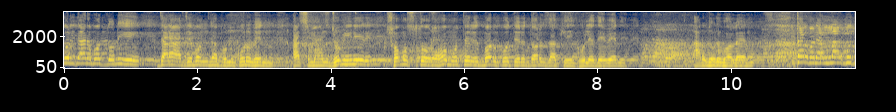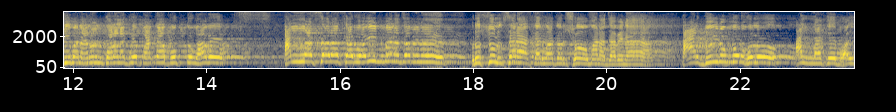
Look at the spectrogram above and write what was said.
করে যার মধ্য নিয়ে যারা জীবনযাপন করবেন, আসমান জমিনের সমস্ত রহমতের বরকতের দরজাকে খুলে দেবেন। আরও ধরে বলেন। তার মানে আল্লাহর প্রতি ইমান আনয়ন করা লাগবে পাকা পোক্ত ভাবে আল্লাহ ছাড়া কারও আইন মানা যাবে না, রসুল ছাড়া কারও আদর্শ মানা যাবে না। আর দুই নম্বর হলো, আল্লাহকে ভয়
